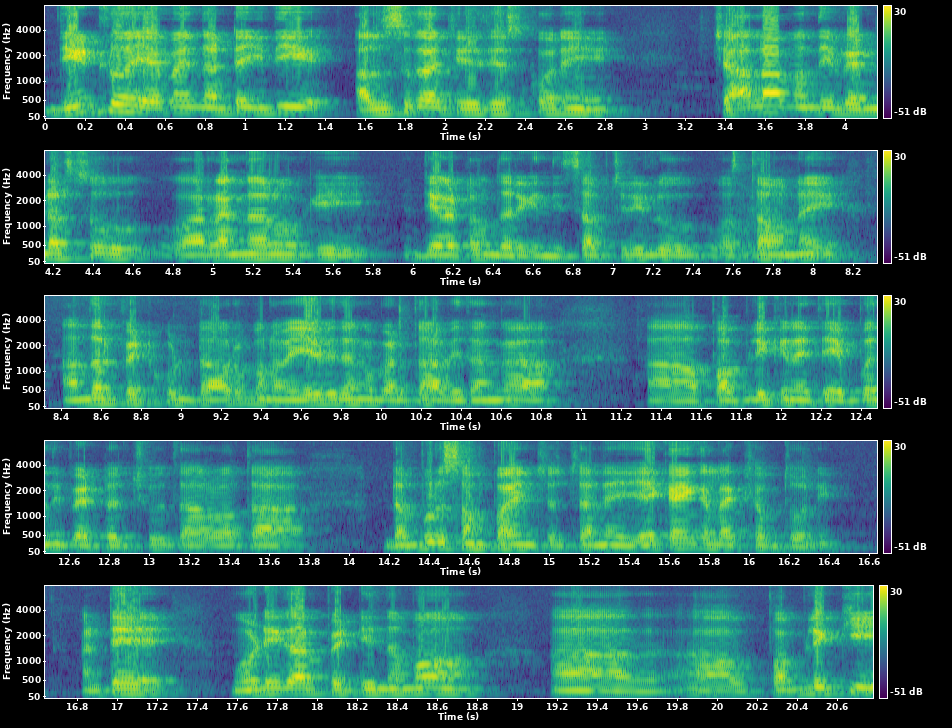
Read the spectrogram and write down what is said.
దీంట్లో ఏమైందంటే ఇది అలుసుగా చేసేసుకొని చాలామంది వెండర్స్ రంగంలోకి దిగటం జరిగింది. సబ్సిడీలు వస్తూ ఉన్నాయి. అందరు పెట్టుకుంటారు. మనం ఏ విధంగా పడితే ఆ విధంగా పబ్లిక్ని అయితే ఇబ్బంది పెట్టొచ్చు. తర్వాత డబ్బులు సంపాదించవచ్చు అనే ఏకైక లక్ష్యంతో అంటే మోడీ గారు పెట్టిందేమో పబ్లిక్కి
